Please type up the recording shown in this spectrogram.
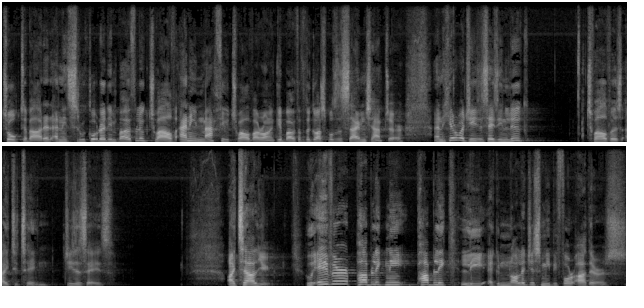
talked about it, and it's recorded in both Luke 12 and in Matthew 12, ironically, both of the Gospels, the same chapter. And hear what Jesus says in Luke 12, verse 8 to 10. Jesus says, I tell you, whoever publicly, publicly acknowledges me before others,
